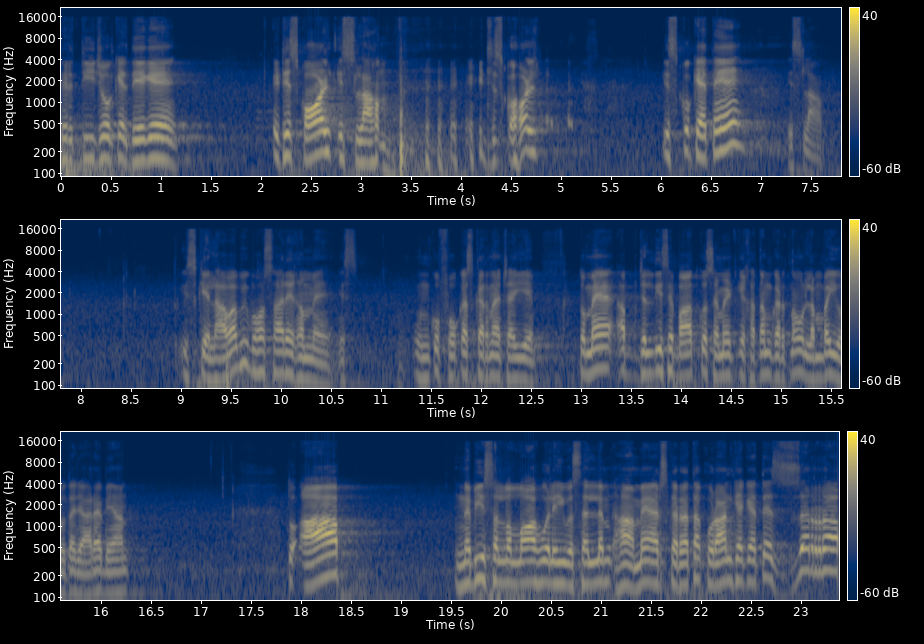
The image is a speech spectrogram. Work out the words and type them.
پھر تیجوں کے دیگیں it is called Islam it is called اس کو کہتے ہیں اسلام اس کے علاوہ بھی بہت سارے غم ہیں اس ان کو فوکس کرنا چاہیے تو میں اب جلدی سے بات کو سمیٹ کے ختم کرتا ہوں لمبا ہی ہوتا جا رہا ہے بیان تو آپ نبی صلی اللہ علیہ وسلم ہاں میں عرض کر رہا تھا قرآن کیا کہتے ہیں ذرا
